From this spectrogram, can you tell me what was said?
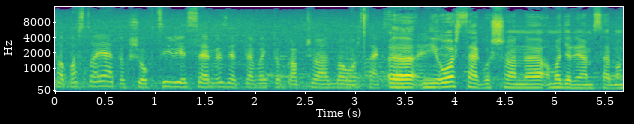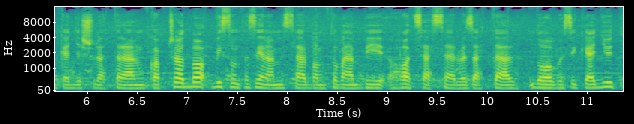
Tapasztaljátok? Sok civil szervezettel vagytok kapcsolatban országszerte? Mi országosan a Magyar Élelmiszerbank Egyesülettel állunk kapcsolatban, viszont az Élelmiszerbank további 600 szervezettel dolgozik együtt,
